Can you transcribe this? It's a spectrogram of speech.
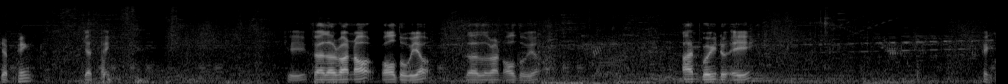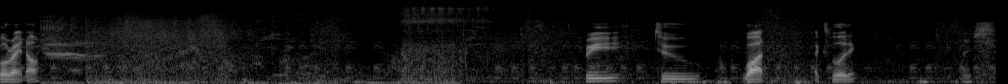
Get pink. Get pink. Okay, Valor run out, all the way out. Valor run all the way out. I'm going to A. Can go right now. Three, two, one. Exploding. Nice.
